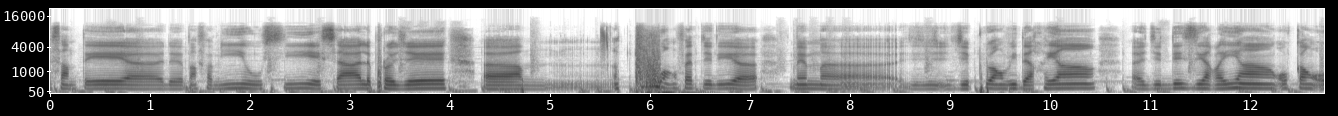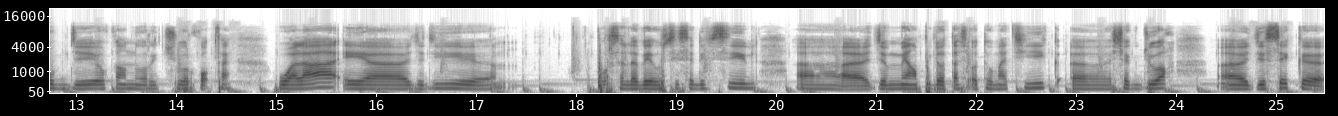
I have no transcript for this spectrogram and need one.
santé euh, de ma famille aussi, et ça, le projet, euh, tout en fait, j'ai dit, même j'ai plus envie de rien, je désire rien, aucun objet, aucune nourriture, enfin, voilà, et j'ai dit, pour se lever aussi c'est difficile. Euh, je mets en pilotage automatique euh, chaque jour. Euh, je sais que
